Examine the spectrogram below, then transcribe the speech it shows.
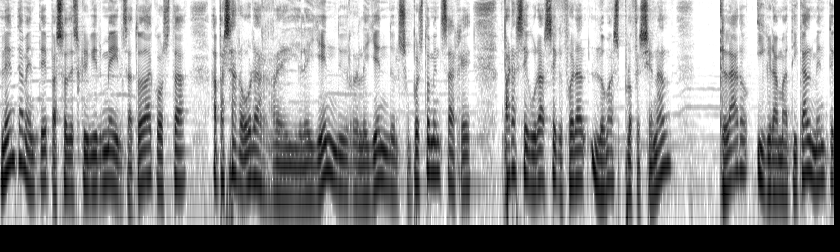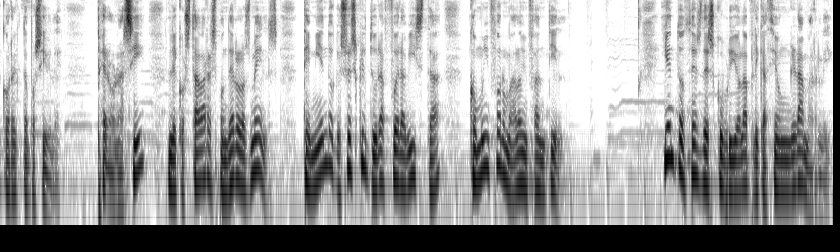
Lentamente pasó de escribir mails a toda costa a pasar horas releyendo y releyendo el supuesto mensaje para asegurarse que fuera lo más profesional, claro y gramaticalmente correcto posible. Pero aún así le costaba responder a los mails, temiendo que su escritura fuera vista como informal o infantil. Y entonces descubrió la aplicación Grammarly.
